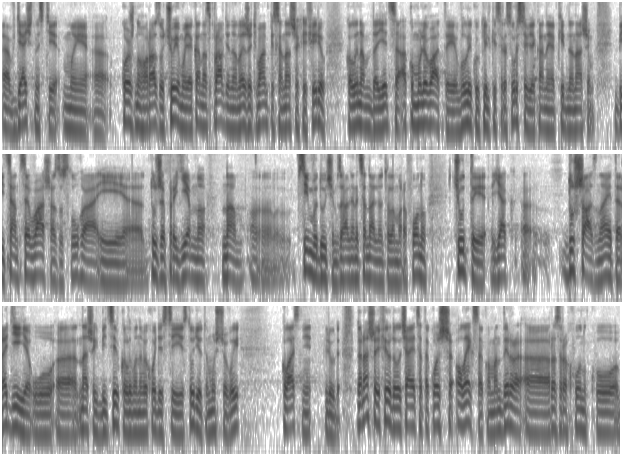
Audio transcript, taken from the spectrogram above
е, вдячності ми е, кожного разу чуємо, яка насправді належить вам після наших ефірів, коли нам вдається акумулювати велику кількість ресурсів, яка необхідна нашим бійцям. Це ваша заслуга, і дуже приємно нам, е, всім ведучим загальнонаціонального телемарафону, чути, як е, душа, знаєте, радіє у е, наших бійців, коли вони виходять з цієї студії, тому що ви. Класні люди. До нашого ефіру долучається також Олекса, командир розрахунку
